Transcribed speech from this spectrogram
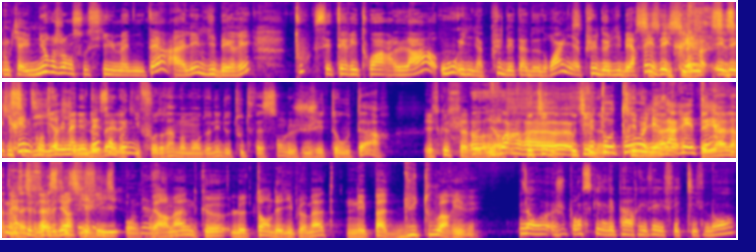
Donc, il y a une urgence aussi humanitaire à aller libérer tous ces territoires-là où il n'y a plus d'état de droit, il n'y a plus de liberté, et des crimes, et des crimes contre l'humanité sont connus. qu'il faudrait à un moment donné, de toute façon, le juger tôt ou tard. Est-ce que ça veut Euh, dire, voire Poutine, euh, Poutine, plutôt tôt, tribunal les arrêter. est-ce que ça veut dire, Berman, que le temps des diplomates n'est pas du tout arrivé Non, je pense qu'il n'est pas arrivé, effectivement.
